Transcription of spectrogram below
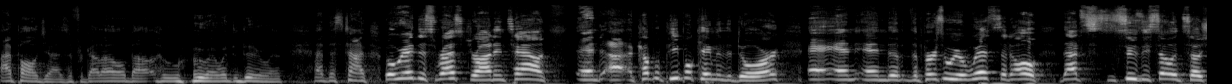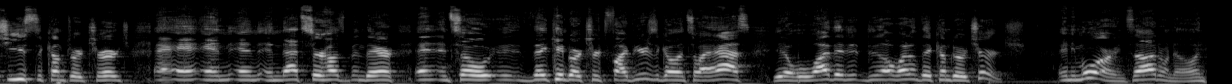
I apologize. I forgot all about who, who I went to dinner with at this time. But we were at this restaurant in town, and uh, a couple people came in the door, and, and the, the person we were with said, Oh, that's Susie so and so. She used to come to our church, and, and, and, and that's her husband there. And, and so uh, they came to our church five years ago, and so I asked, you know, well, why, they, know, why don't they come to our church? Anymore. And so I don't know. And,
